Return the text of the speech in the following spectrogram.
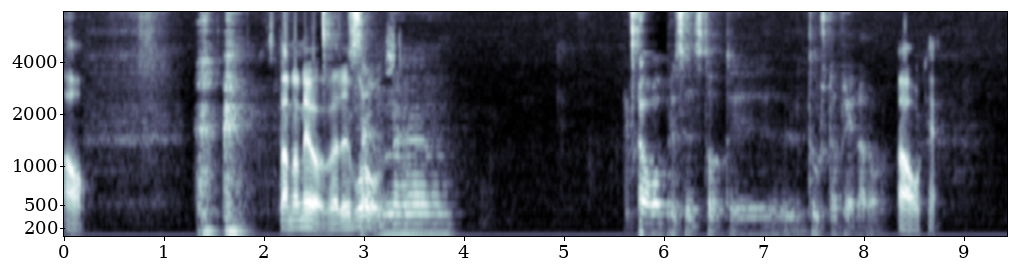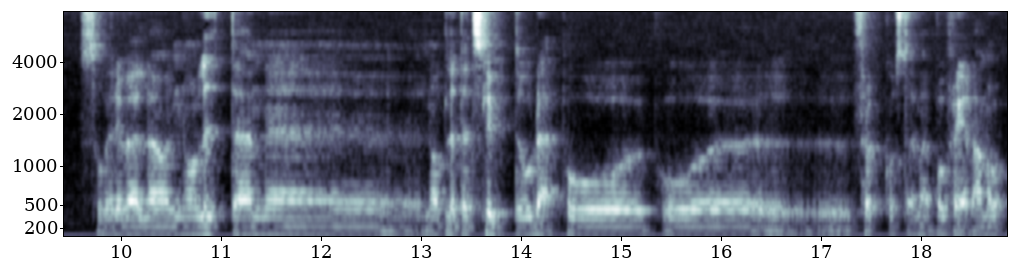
Ja. Stannar ni över i Borås? Sen, eh, ja precis då till torsdag, fredag då. Ja okej. Okay. Så är det väl någon liten, eh, något litet slutord där på, på eh, frukosten på fredagen då.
